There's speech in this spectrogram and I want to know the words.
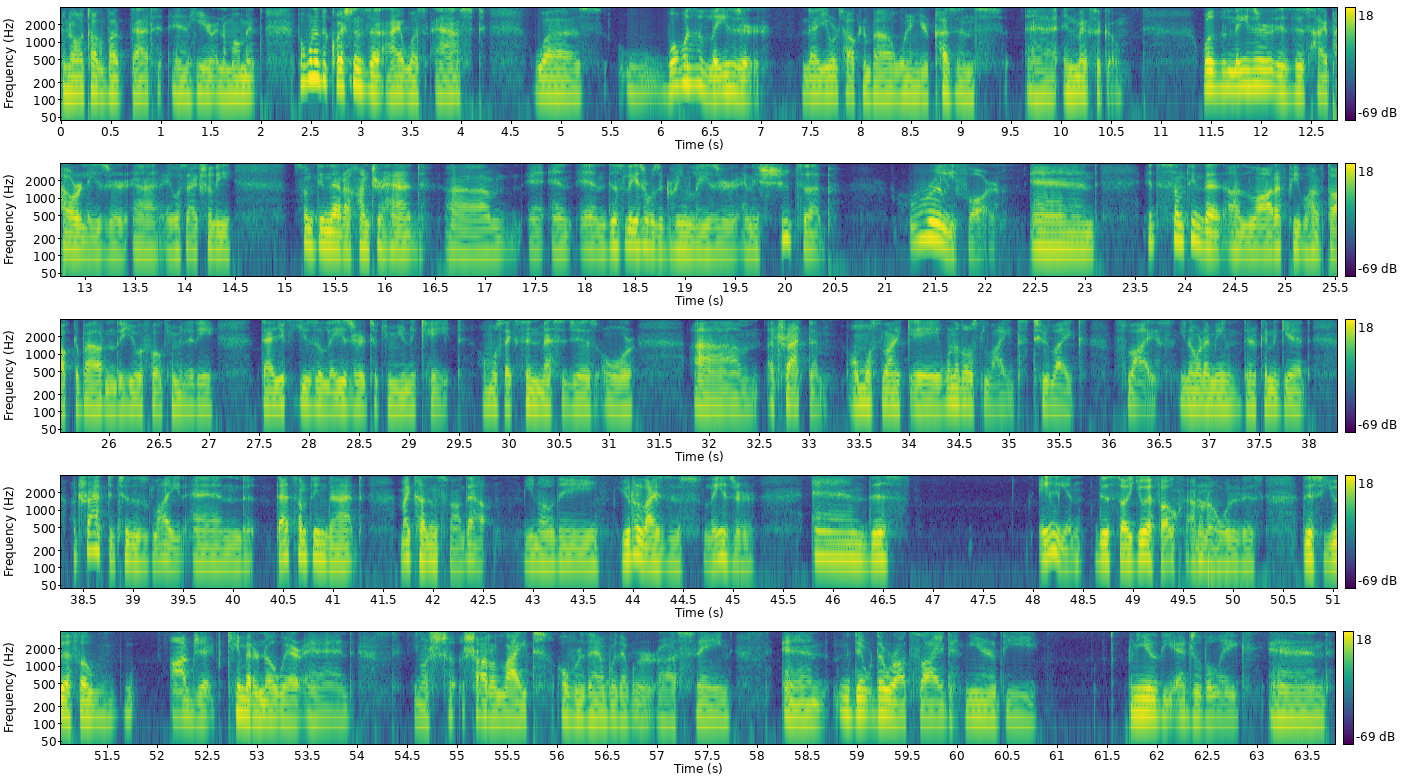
you know, I'll talk about that in here in a moment. But one of the questions that I was asked was what was the laser that you were talking about when your cousins uh, in Mexico? Well, the laser is this high power laser. Uh, it was actually something that a hunter had, um, and and this laser was a green laser, and it shoots up really far. And it's something that a lot of people have talked about in the UFO community that you could use a laser to communicate, almost like send messages or um, attract them, almost like a one of those lights to like flies. You know what I mean? They're gonna get attracted to this light, and that's something that my cousins found out. You know, they utilize this laser, and this alien, this uh, UFO, I don't know what it is, this UFO object came out of nowhere and you know sh- shot a light over them where they were uh, staying, and they they were outside near the near the edge of the lake and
